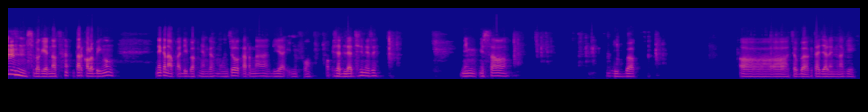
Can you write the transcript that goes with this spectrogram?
sebagai note. Ntar kalau bingung, ini kenapa debugnya nggak muncul karena dia info. Kok bisa dilihat di sini sih? Ini misal debug, uh, coba kita jalin lagi.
